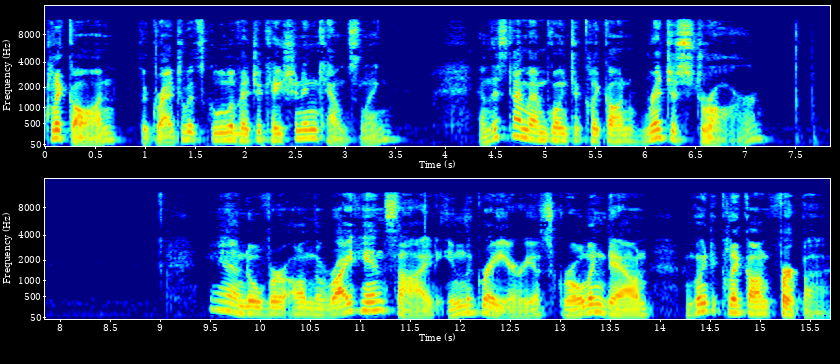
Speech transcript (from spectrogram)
click on the Graduate School of Education and Counseling, and this time I'm going to click on Registrar. And over on the right hand side in the gray area, scrolling down, I'm going to click on FERPA.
